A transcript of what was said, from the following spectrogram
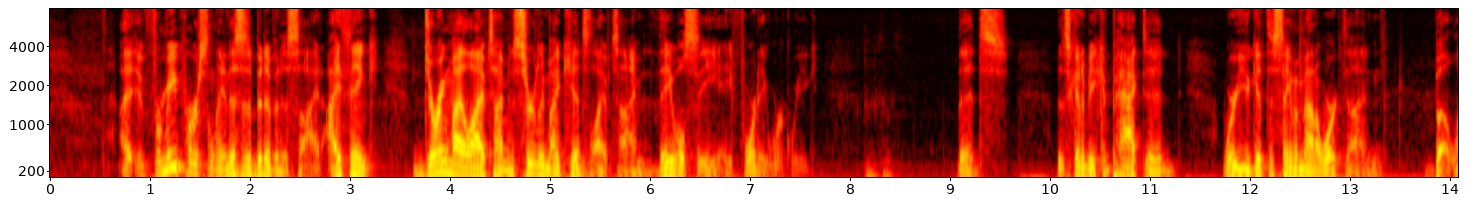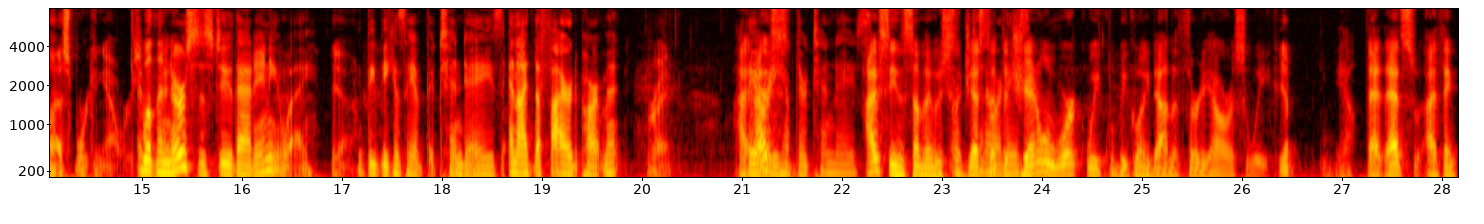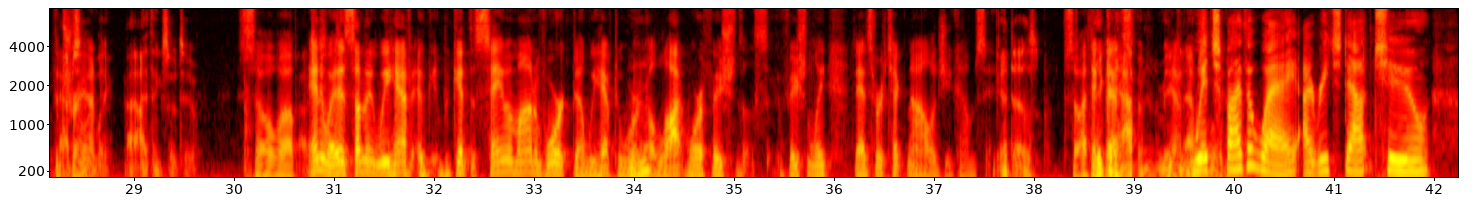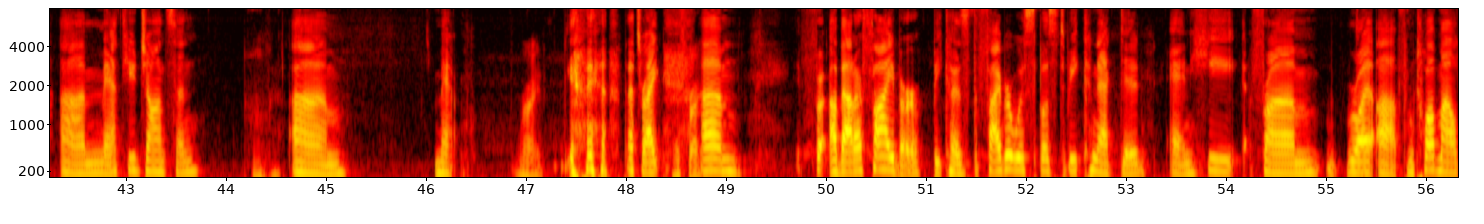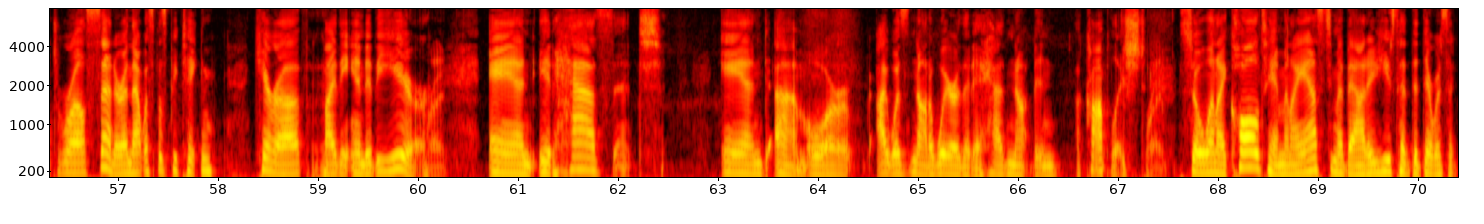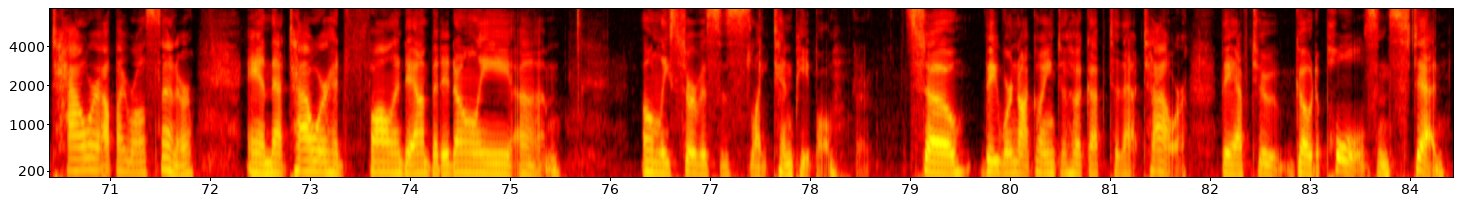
I, for me personally, and this is a bit of an aside. I think during my lifetime, and certainly my kids' lifetime, they will see a four-day work week that's that's going to be compacted, where you get the same amount of work done, but less working hours. Well, the nurses do that anyway. Yeah. Because they have their 10 days. And I, the fire department, right. They I've already s- have their 10 days. I've seen something which suggests that the days. general work week will be going down to 30 hours a week. Yep. Yeah, that, that's I think the Absolutely. trend. I, I think so too. So uh, anyway, that's something we have to we get the same amount of work done. We have to work Mm-hmm. a lot more efficient, efficiently. That's where technology comes in. It does. So I think it can happen. I mean, yeah. it can Which, by the way, I reached out to um, Matthew Johnson. Um, Matt, Right. Yeah that's right. That's right. Um, for, about our fiber because the fiber was supposed to be connected, and he from Royal uh, from 12 Mile to Royal Center, and that was supposed to be taken care of by the end of the year. Mm-hmm. Right. And it hasn't, and um, or I was not aware that it had not been accomplished. Right. So when I called him and I asked him about it, he said that there was a tower out by Royal Center, and that tower had fallen down, but it only um, only services like 10 people. Okay. So they were not going to hook up to that tower. They have to go to poles instead.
